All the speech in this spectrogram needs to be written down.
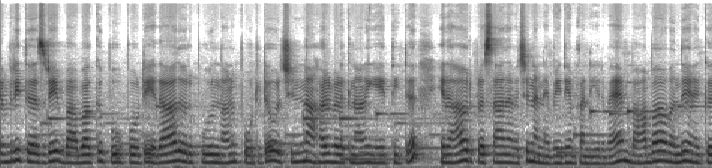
எவ்ரி தேர்ஸ்டே பாபாவுக்கு பூ போட்டு ஏதாவது ஒரு பூ இருந்தாலும் போட்டுட்டு ஒரு சின்ன அகல் விளக்குனாலும் ஏற்றிட்டு ஏதாவது ஒரு பிரசாதம் வச்சு நான் நைவேத்தியம் பண்ணிடுவேன். பாபா வந்து எனக்கு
